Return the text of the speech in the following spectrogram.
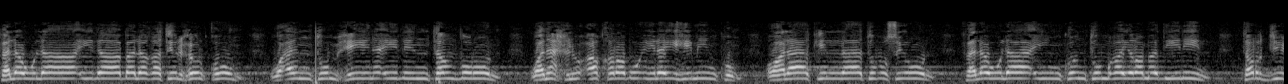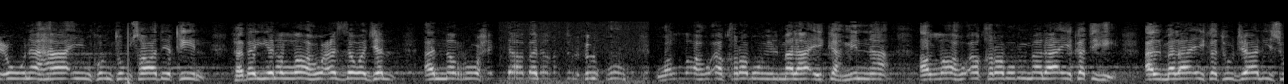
فلولا إذا بلغت الحلقوم وأنتم حينئذ تنظرون ونحن أقرب إليه منكم ولكن لا تبصرون فلولا إن كنتم غير مدينين ترجعونها إن كنتم صادقين. فبين الله عز وجل أن الروح إذا بلغت الحلقوم والله أقرب بالملائكه منا. الله أقرب بملائكته. الملائكة جالس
